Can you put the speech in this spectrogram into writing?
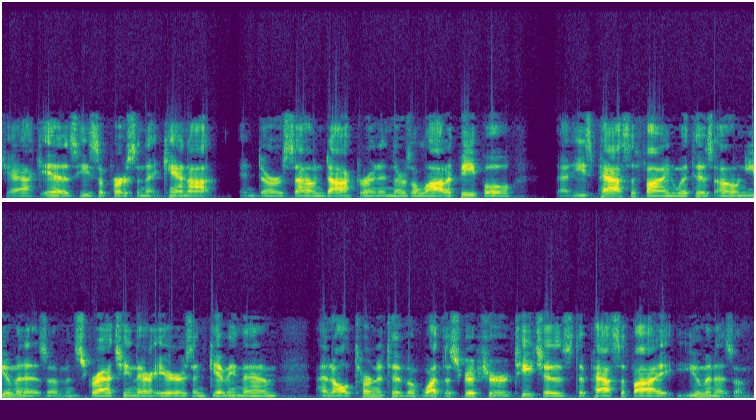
Jack is. He's a person that cannot endure sound doctrine. And there's a lot of people that he's pacifying with his own humanism and scratching their ears and giving them an alternative of what the scripture teaches to pacify humanism.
